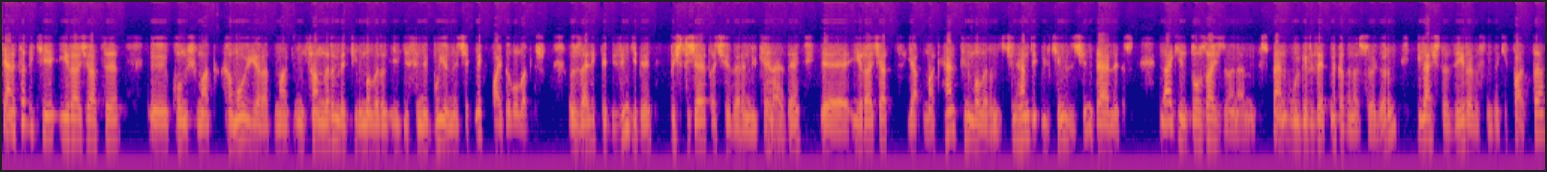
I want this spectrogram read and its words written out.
Yani tabii ki ihracatı e, konuşmak, kamuoyu yaratmak, insanların ve firmaların ilgisini bu yöne çekmek faydalı olabilir. Özellikle bizim gibi dış ticaret açığı veren ülkelerde e, ihracat yapmak hem firmalarımız için hem de ülkemiz için değerlidir. Lakin dozaj da önemlidir. Ben vulgarize etmek adına söylüyorum. İlaçla zehir arasındaki fark da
